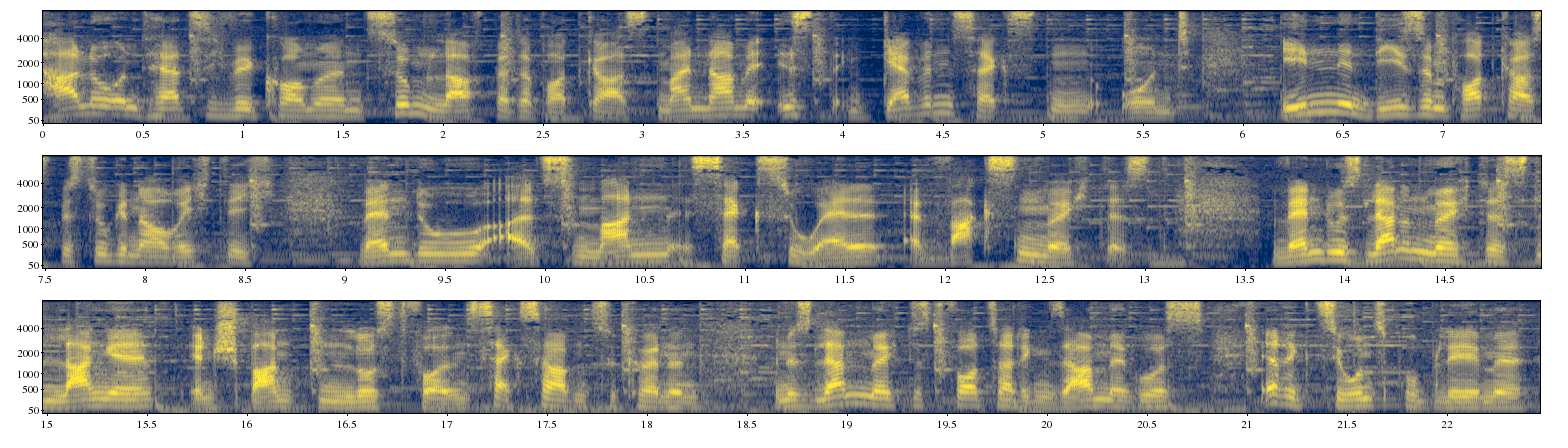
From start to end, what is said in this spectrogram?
Hallo und herzlich willkommen zum Love Better Podcast. Mein Name ist Gavin Sexton und in diesem Podcast bist du genau richtig, wenn du als Mann sexuell erwachsen möchtest. Wenn du es lernen möchtest, lange, entspannten, lustvollen Sex haben zu können, wenn du es lernen möchtest, vorzeitigen Samenerguss, Erektionsprobleme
